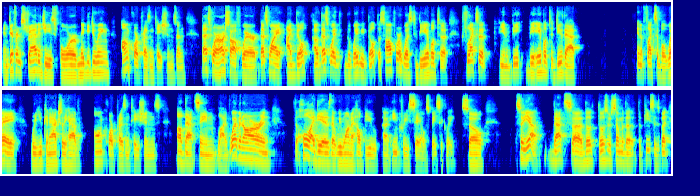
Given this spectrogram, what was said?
and different strategies for maybe doing encore presentations. And that's where our software that's why i built uh, that's why the way we built the software was to be able to flex it you know be, be able to do that in a flexible way where you can actually have encore presentations of that same live webinar. And the whole idea is that we want to help you uh, increase sales, basically. So, so yeah, that's uh, th- those are some of the the pieces. But at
